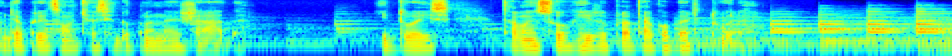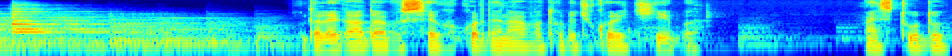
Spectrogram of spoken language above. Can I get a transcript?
onde a prisão tinha sido planejada. E dois estavam em Sorriso para dar cobertura. O delegado Evo Seco coordenava tudo de Curitiba. Mas tudo,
